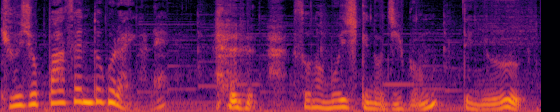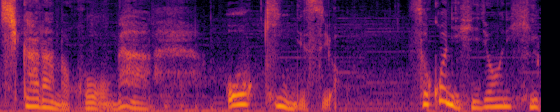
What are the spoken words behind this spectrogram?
90%ぐらいがね その無意識の自分っていう力の方が大きいんですよ。そこに非常に引っ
